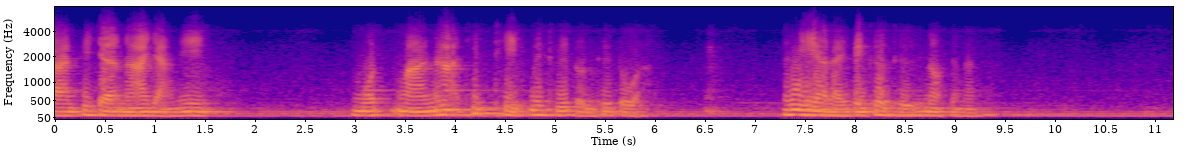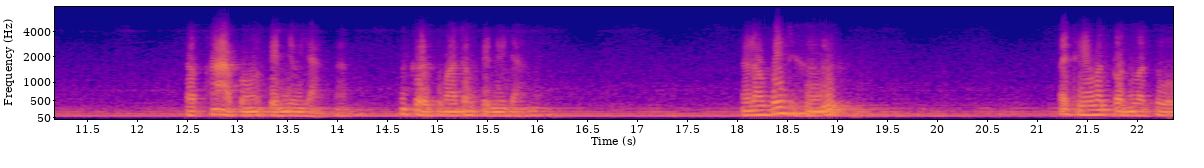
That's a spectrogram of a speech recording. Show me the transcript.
การพิจารณาอย่างนี้ หมดมานะทิฏฐิไม่ถือตนถือตัวไม่มีอะไรเป็นเครื่องถือนอกจากนั้นสภาพของมันเป็นอยู่อย่างนั้นมันเกิดขึ้นมาต้องเป็นอยู่อย่างนั้น เราไปถือไปถือว่าตนว่าตัว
